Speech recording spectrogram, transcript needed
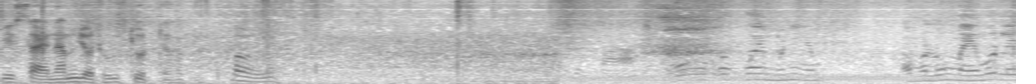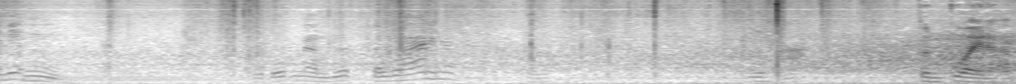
มีสายน้ำหยดทุกจุดนะครับต้นนี้เอาเอาค่อยๆหมุนนี่ครับเอามาลงใหม่หมดเลยเนี่ยระบบน้ำเดือดตะว้านี่ครับนี่ครับต้นกล้วยนะครับ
